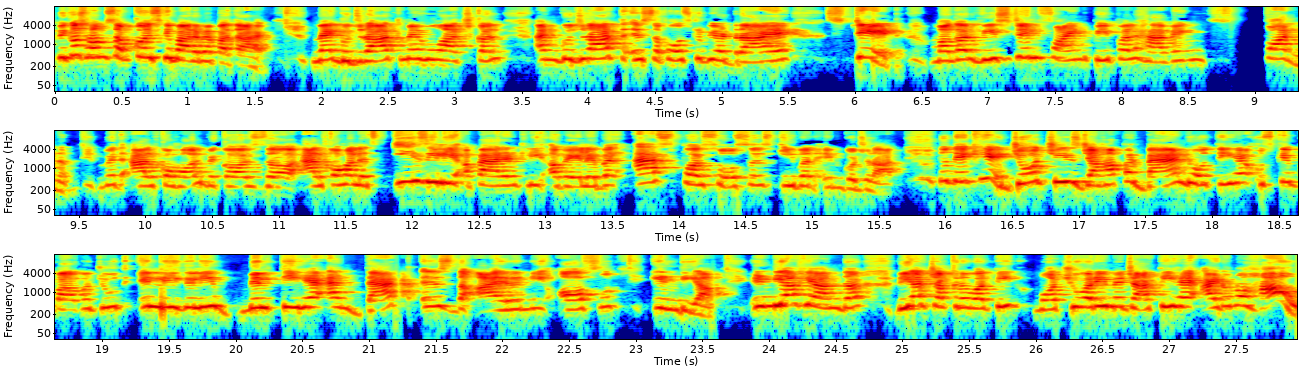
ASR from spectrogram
because हम सबको इसके बारे में पता है। मैं गुजरात में हूँ आजकल and Gujarat is suppose to be a dry state मगर we still find people having fun with alcohol because uh, alcohol is easily apparently available as per sources even in Gujarat. तो देखिए जो चीज़ जहाँ पर बैंड होती है उसके बावजूद इलीगली मिलती है and that is the irony of India India के अंदर रिया चक्रवर्ती मॉचुअरी में जाती है। I don't know how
